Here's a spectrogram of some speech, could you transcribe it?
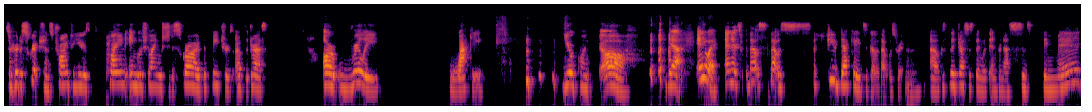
So her descriptions, trying to use plain English language to describe the features of the dress, are really wacky. You're going, oh, yeah. Anyway, and it's that was that was a few decades ago that was written because uh, the dress has been with Inverness since the mid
